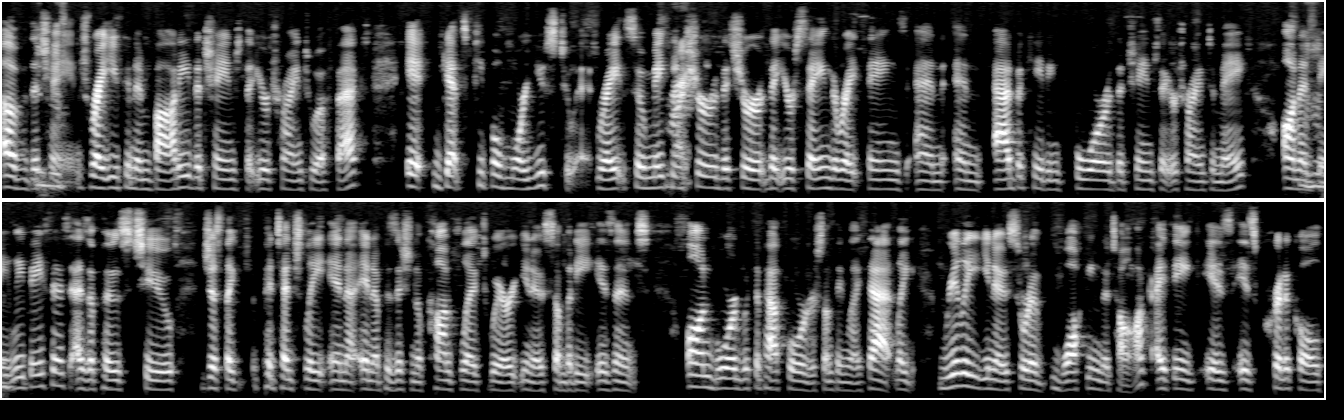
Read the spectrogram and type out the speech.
of the mm-hmm. change, right? You can embody the change that you're trying to affect. It gets people more used to it, right? So making right. sure that you're that you're saying the right things and and advocating for the change that you're trying to make on a mm-hmm. daily basis as opposed to just like potentially in a in a position of conflict where, you know, somebody isn't on board with the path forward or something like that like really you know sort of walking the talk i think is is critical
